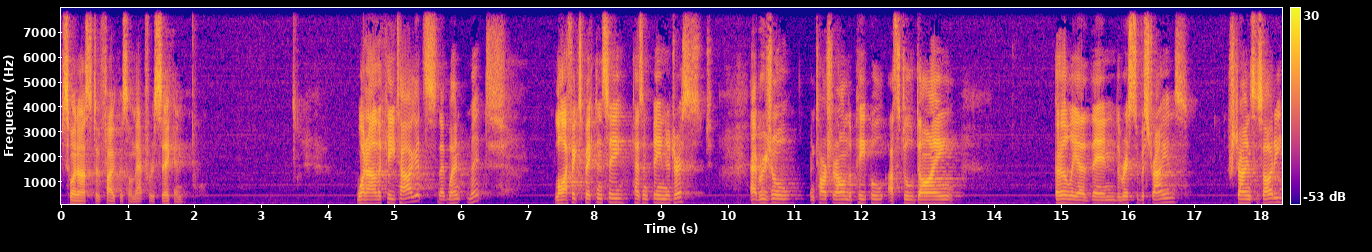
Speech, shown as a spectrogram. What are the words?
Just want us to focus on that for a second. What are the key targets that weren't met? Life expectancy hasn't been addressed. Aboriginal and Torres Strait Islander people are still dying earlier than the rest of Australians, Australian society.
